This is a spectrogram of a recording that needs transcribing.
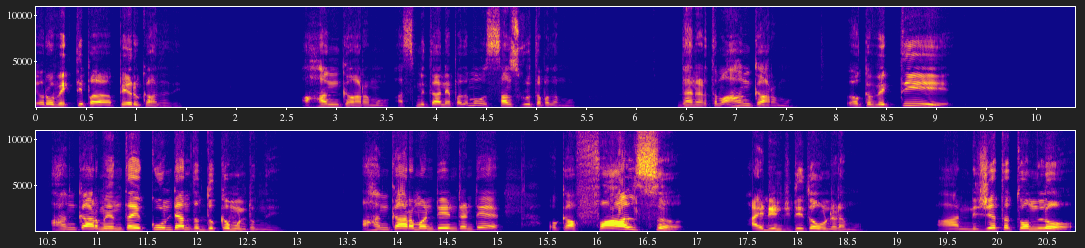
ఎవరో వ్యక్తి ప పేరు కాదు అది. అహంకారము. అస్మిత అనే పదము సంస్కృత పదము. దాని అర్థం అహంకారము. ఒక వ్యక్తి అహంకారం ఎంత ఎక్కువ ఉంటే అంత దుఃఖం ఉంటుంది. అహంకారం అంటే ఏంటంటే ఒక ఫాల్స్ ఐడెంటిటీతో ఉండడము. ఆ నిజతత్వంలో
